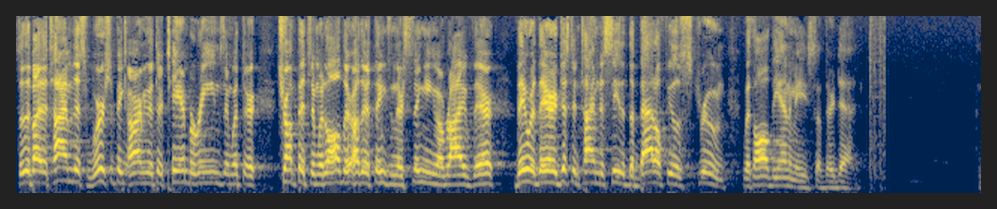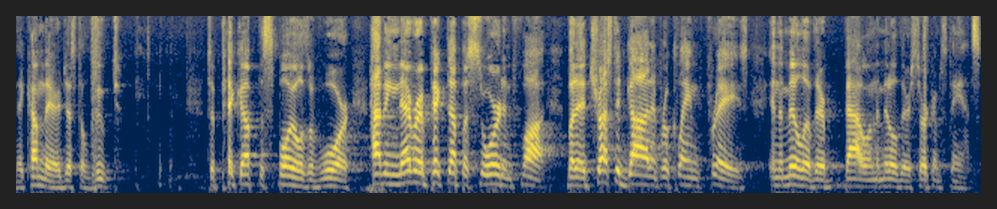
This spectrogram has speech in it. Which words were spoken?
So that by the time this worshiping army with their tambourines and with their trumpets and with all their other things and their singing arrived there, they were there just in time to see that the battlefield is strewn with all the enemies of their dead. And they come there just to loot, to pick up the spoils of war, having never picked up a sword and fought, but had trusted God and proclaimed praise in the middle of their battle, in the middle of their circumstance.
